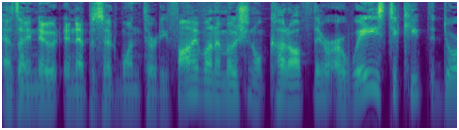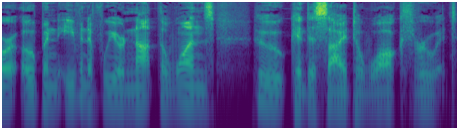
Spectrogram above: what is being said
As I note in episode 135 on emotional cutoff, there are ways to keep the door open even if we are not the ones who can decide to walk through it.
